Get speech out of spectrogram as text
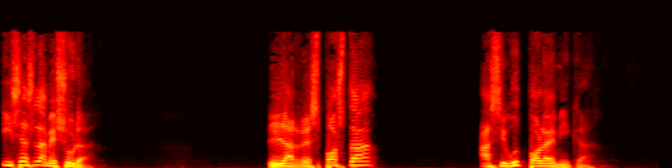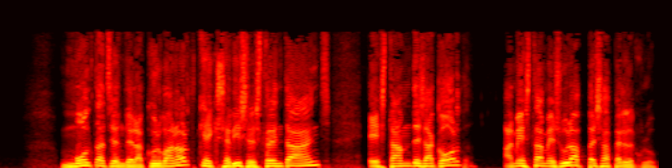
I esa és la mesura. La resposta ha sigut polèmica. Molta gent de la curva nord que excedís els 30 anys està en desacord amb aquesta mesura presa per el club.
